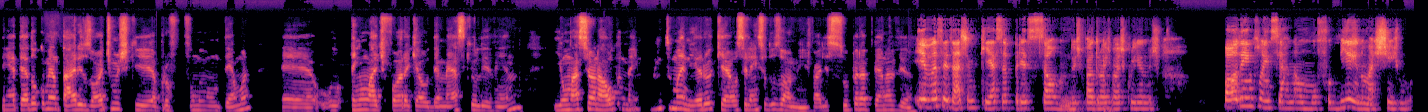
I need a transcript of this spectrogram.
Tem até documentários ótimos que aprofundam um tema. É, tem um lá de fora que é o The Mask You Live In, e um nacional também muito maneiro, que é O Silêncio dos Homens. Vale super a pena ver. E vocês acham que essa pressão dos padrões masculinos podem influenciar na homofobia e no machismo?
